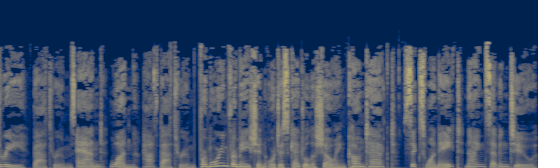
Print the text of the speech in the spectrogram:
three bathrooms and one half bathroom. For more information or to schedule a showing, contact 618 972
